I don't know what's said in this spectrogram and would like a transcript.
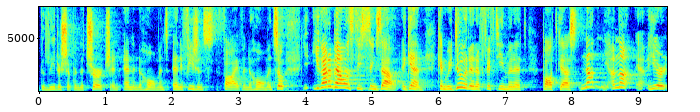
the leadership in the church and, and in the home and, and ephesians 5 in the home. And so y- you got to balance these things out. Again can we do it in a 15 minute podcast? Not i'm not here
